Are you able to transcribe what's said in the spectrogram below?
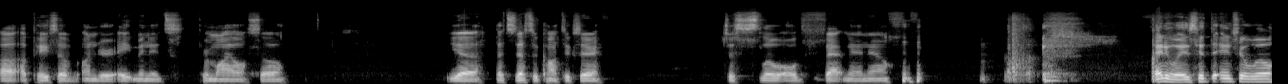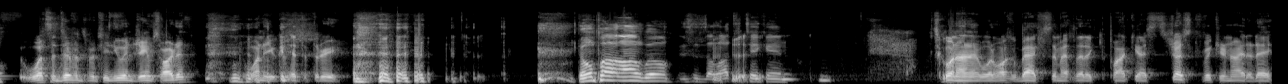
uh, a pace of under eight minutes per mile. So yeah, that's that's the context there. Just slow old fat man now. Anyways, hit the intro, Will. What's the difference between you and James Harden? One of you can hit the three. Don't pile on, Will. This is a lot to take in. What's going on, everyone? Welcome back to Some Athletic Podcast. It's just Victor and I today.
